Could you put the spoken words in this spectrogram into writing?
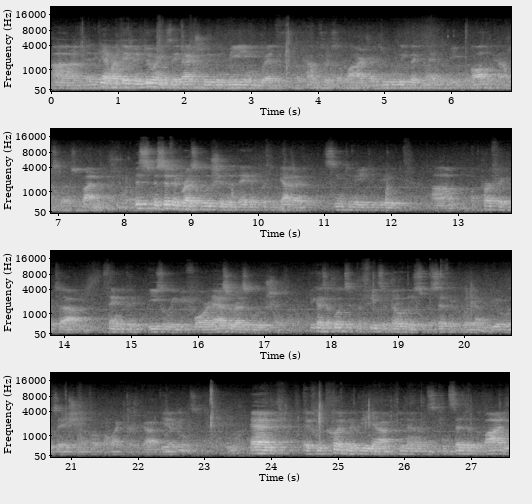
Uh, And again, what they've been doing is they've actually been meeting with the councilors at large. I do believe they plan to meet with all the councilors, but this specific resolution that they have put together seemed to me to be um, a perfect uh, thing that could easily be forwarded as a resolution because it looks at the feasibility specifically of utilization of electric uh, vehicles. And if we could, with the uh, unanimous consent of the body,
